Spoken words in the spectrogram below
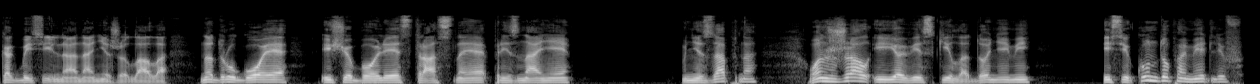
как бы сильно она ни желала, на другое, еще более страстное признание – Внезапно он сжал ее виски ладонями и, секунду помедлив,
